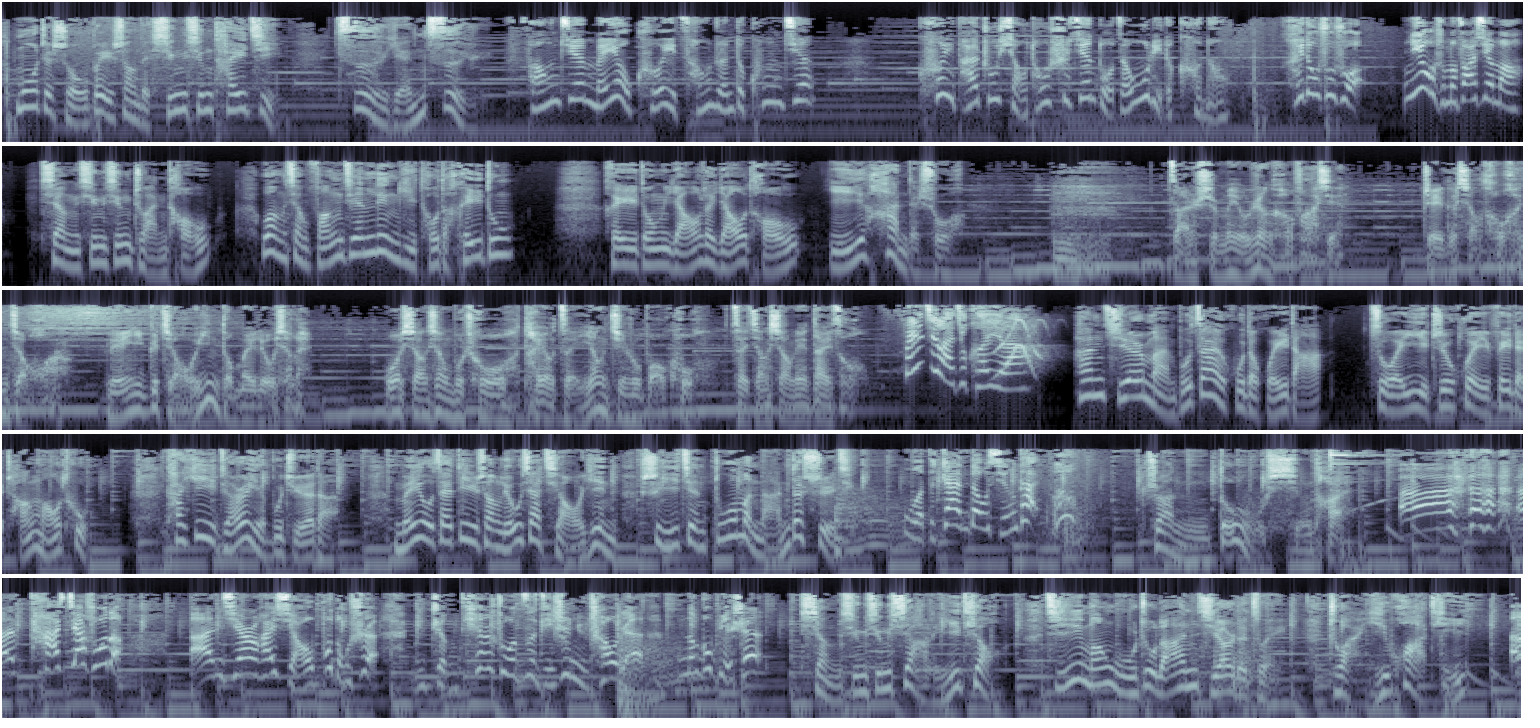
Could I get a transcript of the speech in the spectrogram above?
摸着手背上的星星胎记，自言自语：“房间没有可以藏人的空间，可以排除小偷事先躲在屋里的可能。”黑洞叔叔，你有什么发现吗？向星星转头望向房间另一头的黑东，黑东摇了摇头，遗憾地说。嗯，暂时没有任何发现。这个小偷很狡猾，连一个脚印都没留下来。我想象不出他要怎样进入宝库，再将项链带走。飞进来就可以了。安琪儿满不在乎的回答。作为一只会飞的长毛兔，他一点儿也不觉得没有在地上留下脚印是一件多么难的事情。我的战斗形态，战斗形态啊，他瞎说的。安琪儿还小，不懂事，整天说自己是女超人，能够变身。向星星吓了一跳，急忙捂住了安琪儿的嘴，转移话题。呃，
